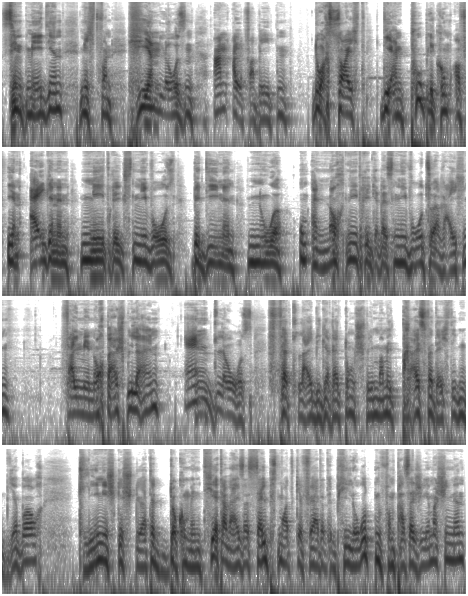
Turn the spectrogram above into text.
Sind Medien nicht von hirnlosen Analphabeten durchseucht, die ein Publikum auf ihren eigenen niedrigsten Niveaus bedienen, nur um ein noch niedrigeres Niveau zu erreichen? Fallen mir noch Beispiele ein? Endlos. Fettleibige Rettungsschwimmer mit preisverdächtigem Bierbauch, klinisch gestörte, dokumentierterweise selbstmordgefährdete Piloten von Passagiermaschinen,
